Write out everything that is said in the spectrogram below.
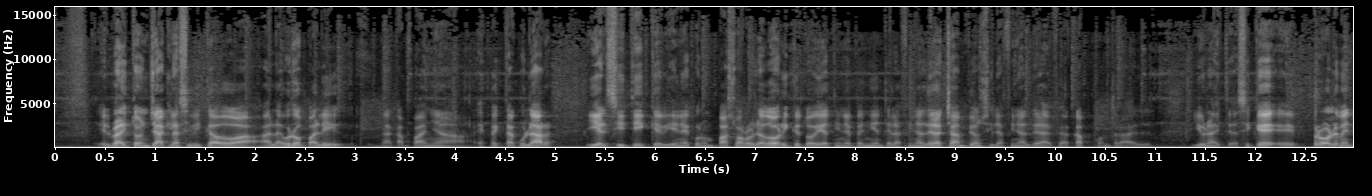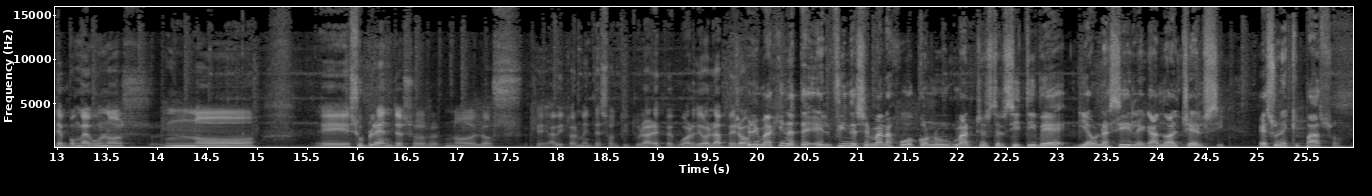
El Brighton ya clasificado a, a la Europa League, una campaña espectacular, y el City que viene con un paso arrollador y que todavía tiene pendiente la final de la Champions y la final de la FA Cup contra el United. Así que eh, probablemente ponga algunos no eh, suplentes o no de los que habitualmente son titulares Pep Guardiola, pero Pero imagínate, el fin de semana jugó con un Manchester City B y aún así le ganó al Chelsea. Es un equipazo.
